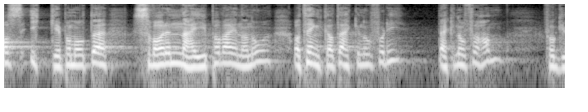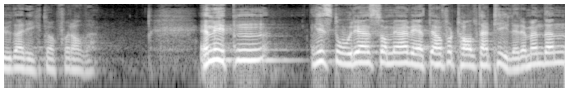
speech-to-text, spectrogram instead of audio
oss ikke på en måte svare nei på vegne av noe og tenke at det er ikke noe for de. Det er ikke noe for han, for Gud er rik nok for alle. En liten historie som jeg vet jeg har fortalt her tidligere, men den,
